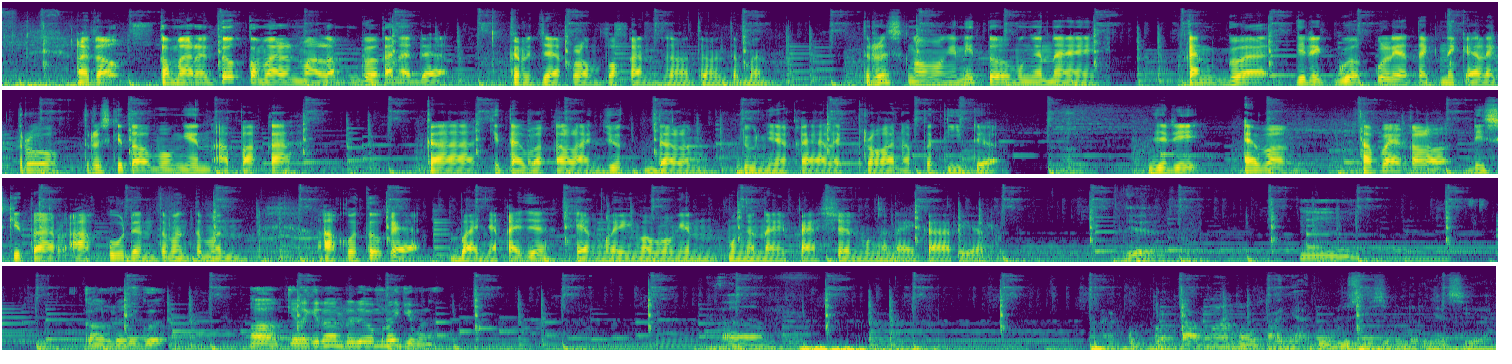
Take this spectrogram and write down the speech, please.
Tahu kemarin tuh kemarin malam gue kan ada kerja kelompokan sama teman-teman. Terus ngomongin itu mengenai kan gue jadi gue kuliah teknik elektro. Terus kita omongin apakah ka- kita bakal lanjut dalam dunia keelektroan apa tidak. Jadi emang apa ya kalau di sekitar aku dan teman-teman aku tuh kayak banyak aja yang lagi ngomongin mengenai passion, mengenai karir. Iya. hmm. Kalau dari gue Oh, kira-kira dari Om Roy gimana? Em, aku pertama mau tanya dulu sih sebenarnya sih ya.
